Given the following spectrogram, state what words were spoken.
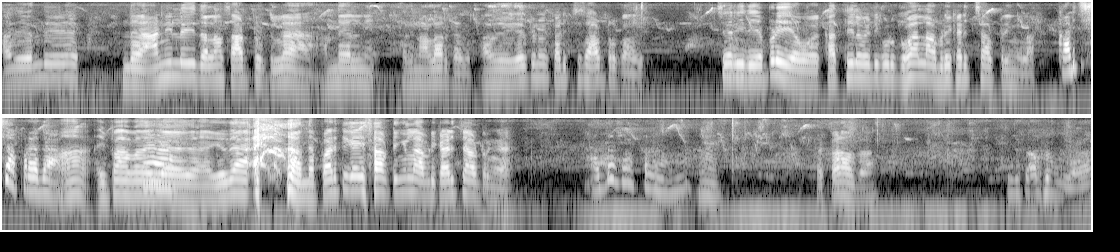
அது வந்து இந்த அணில் இதெல்லாம் சாப்பிட்ருக்குல்ல அந்த இளநீ அது நல்லா இருக்காது. அது ஏற்கனவே கடிச்சு சாப்பிட்ருக்கோம் அது. சரி இது எப்படி கத்தியில் வெட்டி கொடுக்குவா இல்லை அப்படியே கடிச்சு சாப்பிட்றீங்களா? கடிச்சு சாப்பிட்றதா? ஆ இப்போ எதா அந்த பருத்தி காய் சாப்பிட்டீங்களா அப்படி கடிச்சு சாப்பிட்ருங்க அதை சாப்பிடலாம். ம். ரெக்கார்டாகுதா இது சாப்பிட முடியாதா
